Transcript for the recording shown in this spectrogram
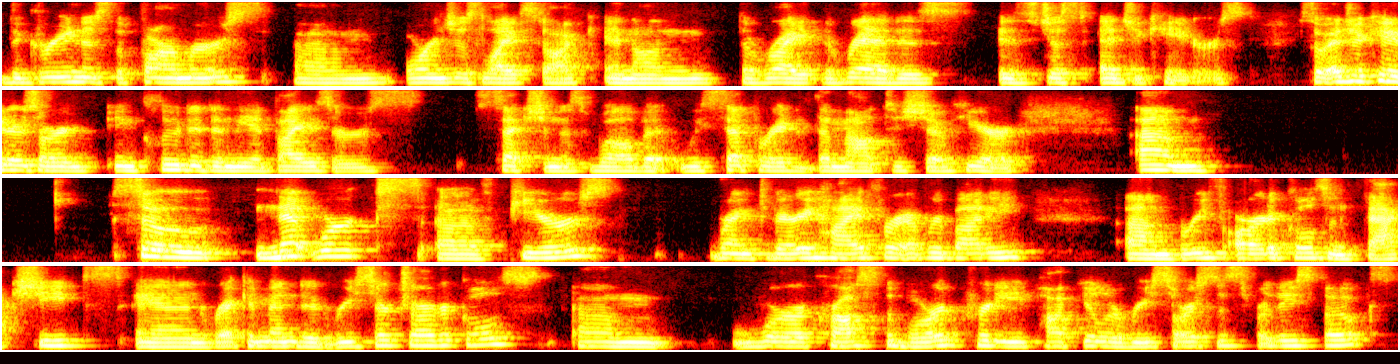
The green is the farmers, um, orange is livestock, and on the right, the red is, is just educators. So educators are included in the advisors section as well, but we separated them out to show here. Um, so networks of peers ranked very high for everybody. Um, brief articles and fact sheets and recommended research articles um, were across the board pretty popular resources for these folks.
